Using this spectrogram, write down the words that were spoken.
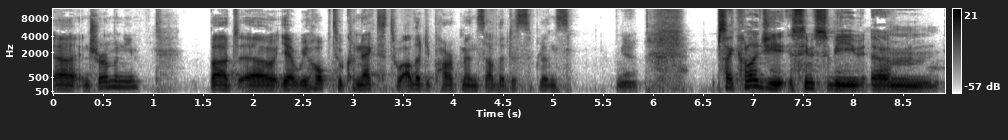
uh, in Germany, but uh, yeah, we hope to connect to other departments, other disciplines. Yeah psychology seems to be, um,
